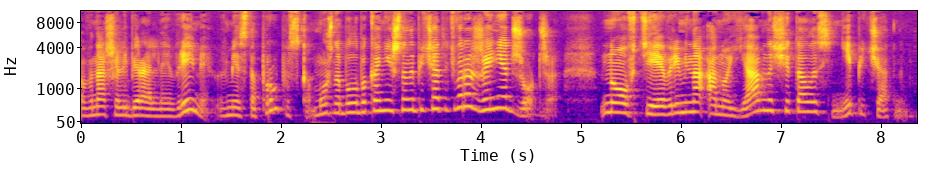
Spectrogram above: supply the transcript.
в наше либеральное время вместо пропуска можно было бы, конечно, напечатать выражение Джорджа, но в те времена оно явно считалось непечатным.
